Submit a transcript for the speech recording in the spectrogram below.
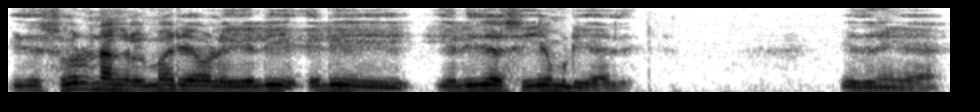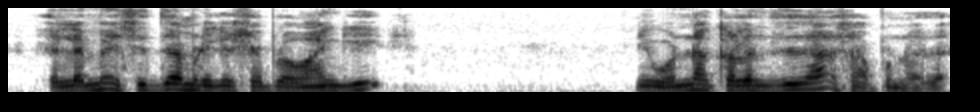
இது சூரணங்கள் மாதிரி அவ்வளோ எளி எளி எளிதாக செய்ய முடியாது. இது நீங்கள் எல்லாமே சித்தா மெடிக்கல் ஷாப்பில் வாங்கி நீ ஒன்றா கலந்து தான் சாப்பிட்ணும் இதை.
